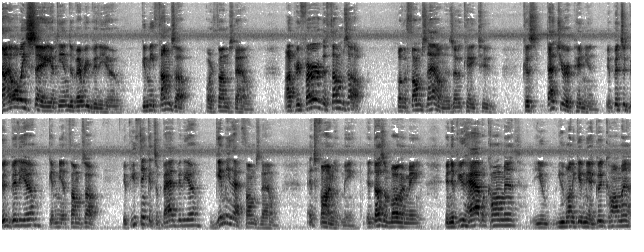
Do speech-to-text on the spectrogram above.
I always say at the end of every video, give me thumbs up or thumbs down. I prefer the thumbs up, but the thumbs down is okay too. Because that's your opinion. If it's a good video, give me a thumbs up. If you think it's a bad video, give me that thumbs down. It's fine with me. It doesn't bother me. And if you have a comment, you, you want to give me a good comment,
